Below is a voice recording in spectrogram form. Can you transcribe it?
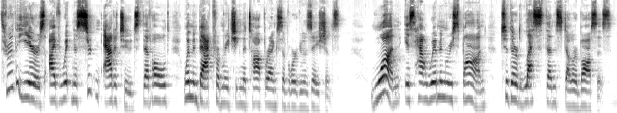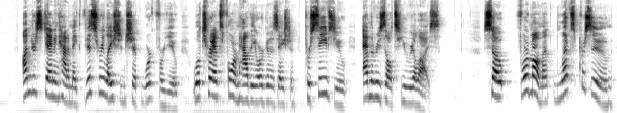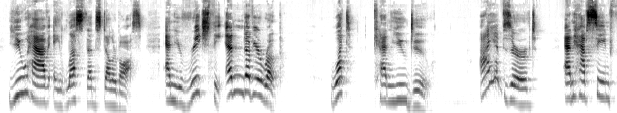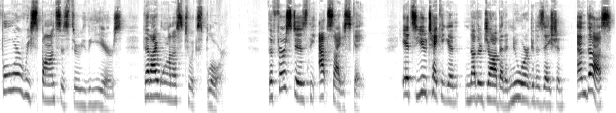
Through the years, I've witnessed certain attitudes that hold women back from reaching the top ranks of organizations. One is how women respond to their less than stellar bosses. Understanding how to make this relationship work for you will transform how the organization perceives you and the results you realize. So, for a moment, let's presume you have a less than stellar boss and you've reached the end of your rope. What can you do? I observed and have seen four responses through the years that I want us to explore. The first is the outside escape. It's you taking another job at a new organization and thus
